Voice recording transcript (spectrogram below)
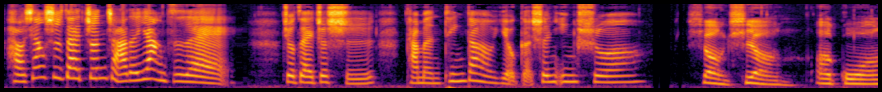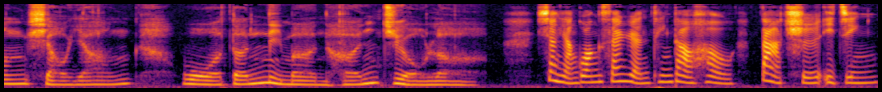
好像是在挣扎的样子。哎，就在这时，他们听到有个声音说：“向向、阿光、小羊，我等你们很久了。”向阳光三人听到后大吃一惊，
